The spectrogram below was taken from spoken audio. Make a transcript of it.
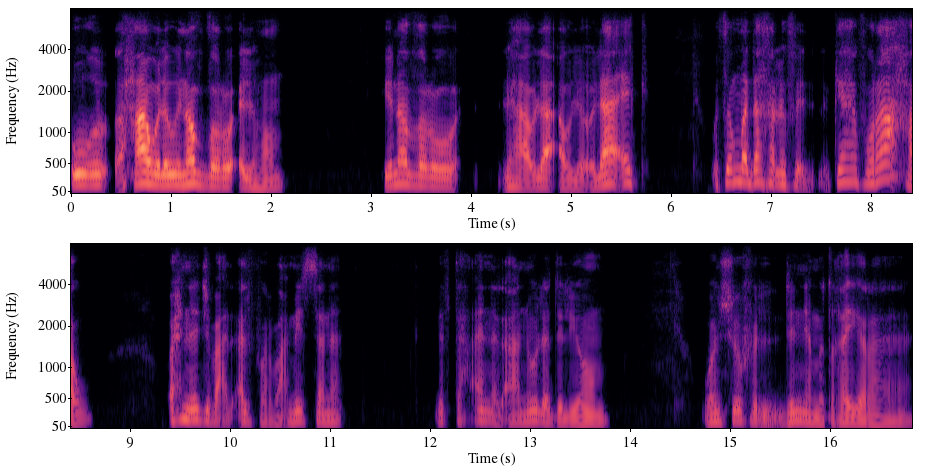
وحاولوا ينظروا لهم ينظروا لهؤلاء أو لأولئك وثم دخلوا في الكهف وراحوا. وإحنا نجي بعد 1400 سنة نفتح عيننا الآن؟ نولد اليوم. ونشوف الدنيا متغيرة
